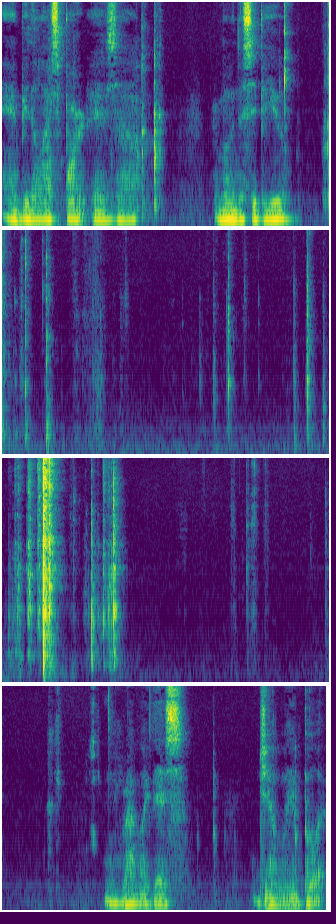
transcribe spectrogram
And be the last part is uh, removing the CPU. And grab like this, gently and pull it.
